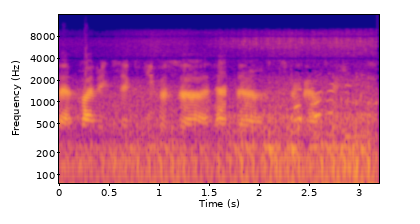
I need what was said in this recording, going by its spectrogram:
That. 586. Keep us uh, at the Spring Valley station.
